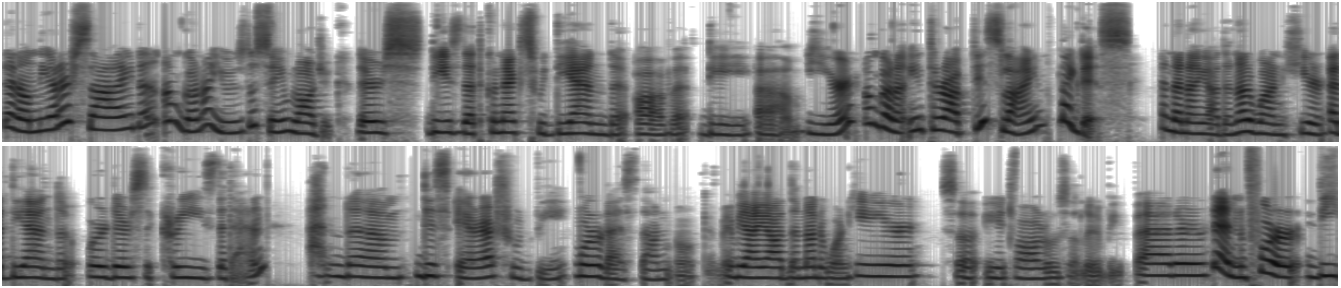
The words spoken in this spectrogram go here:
Then on the other side, I'm gonna use the same logic. There's this that connects with the end of the um, ear. I'm gonna interrupt this line like this. And then I add another one here at the end where there's the crease that end. And um, this area should be more or less done. Okay, maybe I add another one here so it follows a little bit better. Then for the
